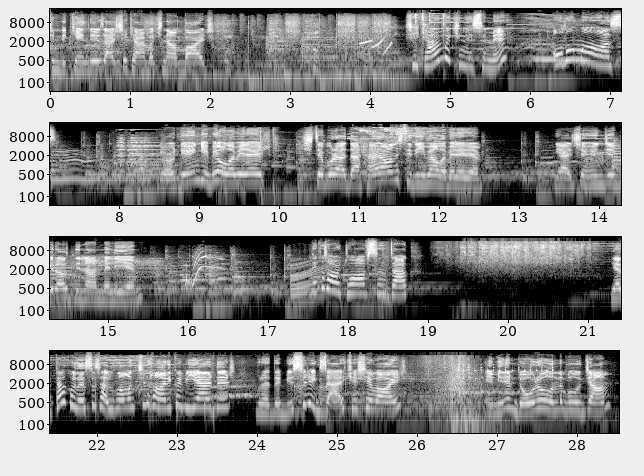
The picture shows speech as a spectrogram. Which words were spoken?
Şimdi kendi özel şeker makinem var. Şeker makinesi mi? Olamaz. Gördüğün gibi olabilir. İşte burada her an istediğimi alabilirim. Gerçi önce biraz dinlenmeliyim. Ne kadar tuhafsın Duck. Yatak odası saklamak için harika bir yerdir. Burada bir sürü güzel köşe var. Eminim doğru olanı bulacağım.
